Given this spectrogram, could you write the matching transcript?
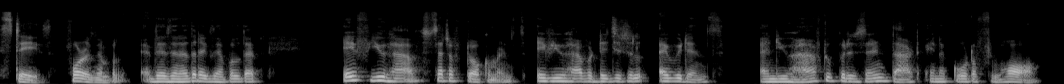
stays? For example, there's another example that if you have set of documents, if you have a digital evidence and you have to present that in a court of law,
